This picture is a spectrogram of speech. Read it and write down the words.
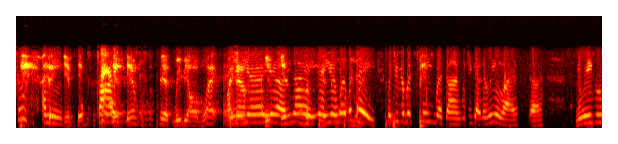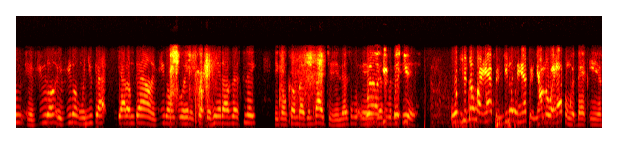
truth. I mean, If if Tom, if Tim was a fifth, we'd be on what right yeah, now? yeah, If yeah, Tim you know, was a hey, yeah, fifth, yeah. But, but hey, but you can, but see, but um, what you got to realize, uh, New England, if you don't, if you don't, when you got got them down, if you don't go ahead and cut the head off that snake, it's gonna come back and bite you, and that's what, and Well, that's you- what it you- is. Well, you know what happened. You know what happened. Y'all know what happened with that is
